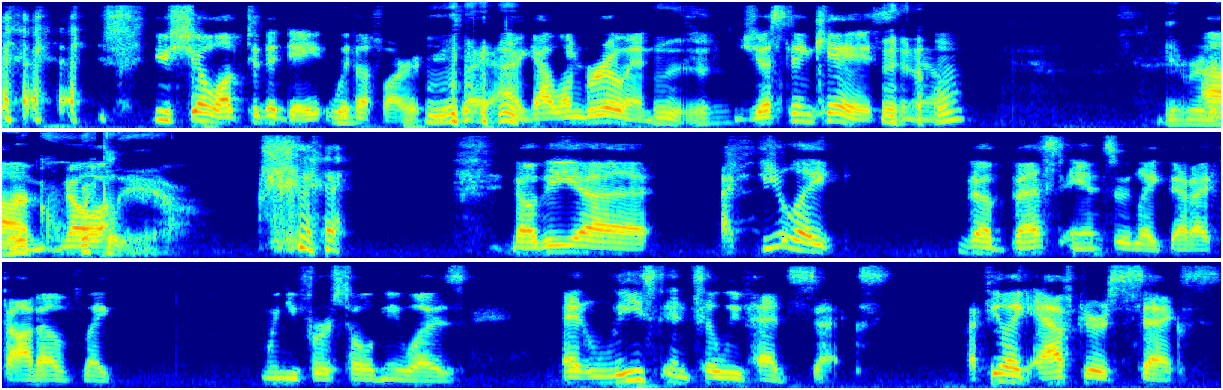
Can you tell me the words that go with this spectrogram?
you show up to the date with a fart. Like, I got one brewing just in case. You know? Get rid of her Um, no, quickly. no, the uh I feel like the best answer like that I thought of like when you first told me was at least until we've had sex. I feel like after sex,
